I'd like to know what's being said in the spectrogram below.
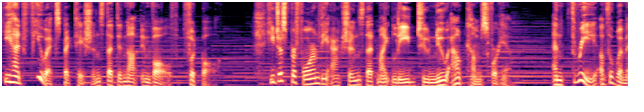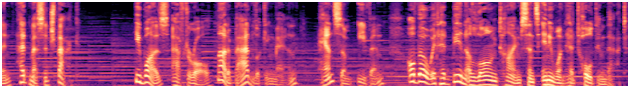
He had few expectations that did not involve football. He just performed the actions that might lead to new outcomes for him. And three of the women had messaged back. He was, after all, not a bad looking man, handsome even, although it had been a long time since anyone had told him that.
